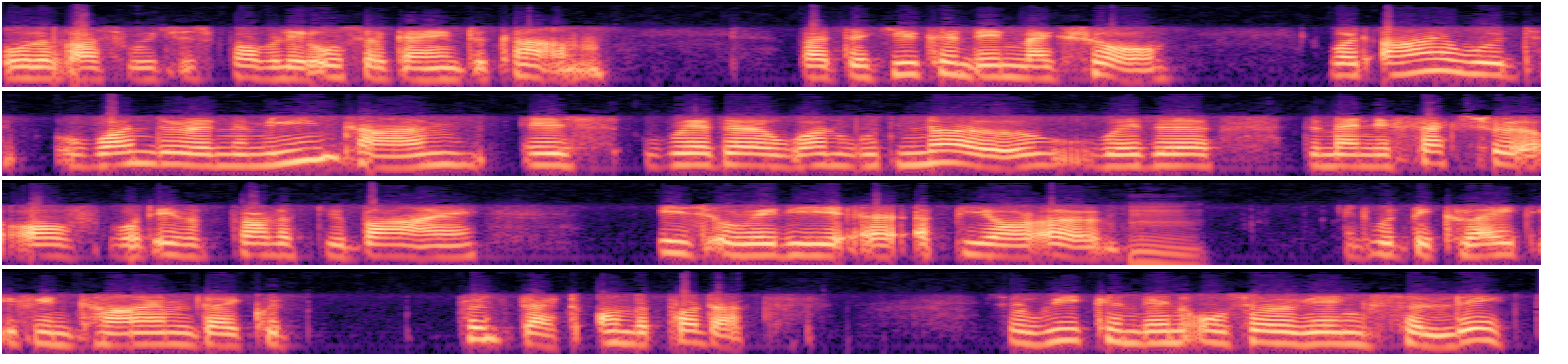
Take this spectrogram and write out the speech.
all of us, which is probably also going to come but that you can then make sure. What I would wonder in the meantime is whether one would know whether the manufacturer of whatever product you buy is already a, a PRO. Hmm. It would be great if in time they could print that on the products. So we can then also again select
